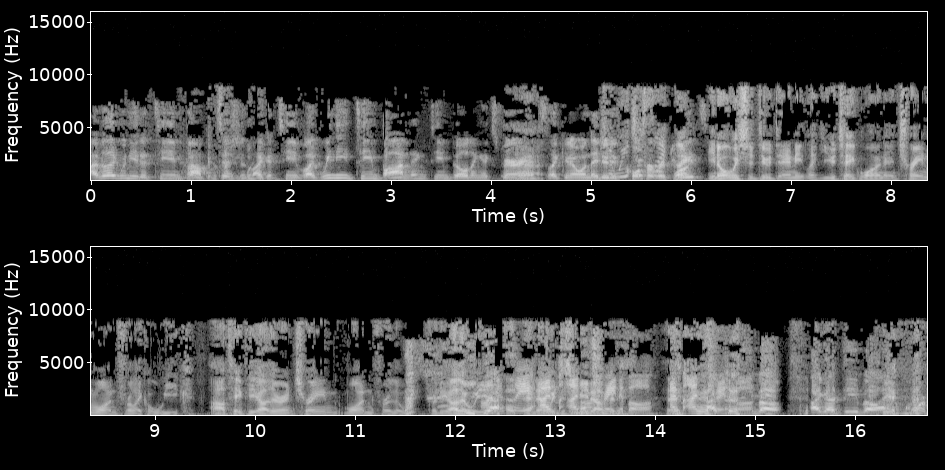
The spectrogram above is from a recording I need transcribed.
I feel like we need a team competition, like a team. Like we need team bonding, team building experience. Yeah. Like you know when they do Can these we just, corporate like- Well, retreats. you know what we should do, Danny? Like you take one and train one for like a week. I'll take the other and train one for the for the other week. Honestly, and then I'm we just meet up. And, untrainable. I'm untrainable. I got Debo. I have more.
